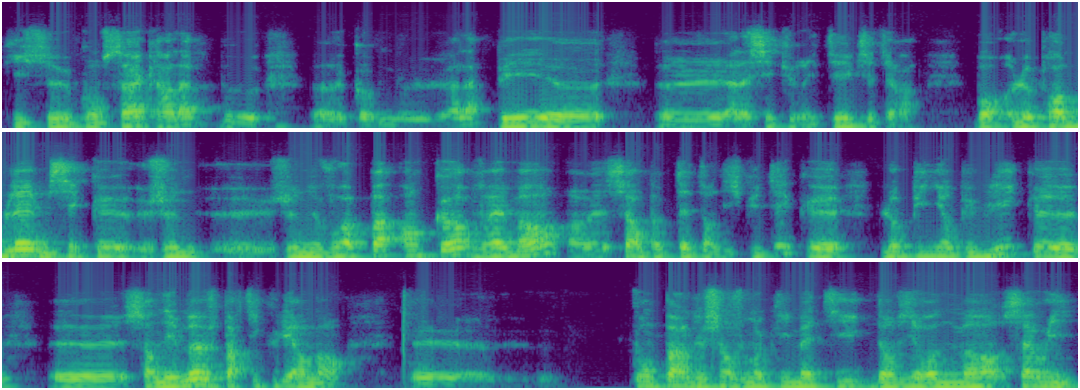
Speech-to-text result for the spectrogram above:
qui se consacrent à la, euh, euh, comme à la paix, à la sécurité, etc. Bon, le problème, c'est que je, ne vois pas encore vraiment, ça on peut peut-être en discuter, que l'opinion publique s'en émeuve particulièrement. Qu'on parle de changement climatique, d'environnement, ça oui.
